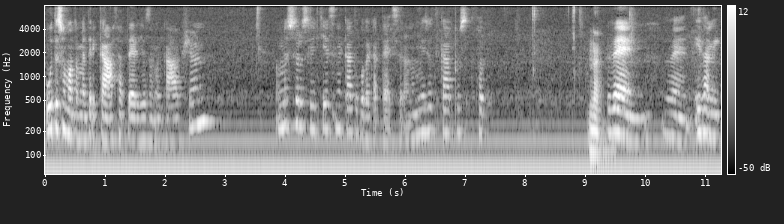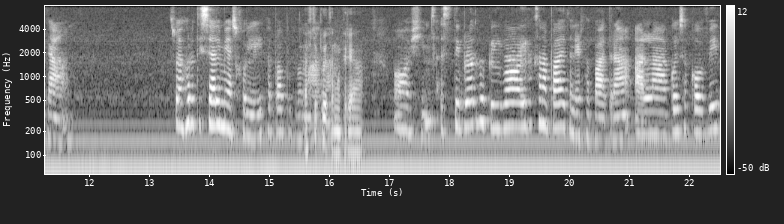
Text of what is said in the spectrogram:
Ούτε σωματομετρικά θα τέριαζε με κάποιον. Ο μέσος όρος ηλικίας είναι κάτω από 14. Νομίζω ότι κάπως θα Ναι. δεν, δεν, ιδανικά. Σου πω, ότι σε άλλη μια σχολή θα πάω από εβδομάδα. Αυτή που ήταν μακριά. Όχι. Στην πρώτη που πήγα είχα ξαναπάει όταν ήρθα Πάτρα, αλλά κόλλησα COVID,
